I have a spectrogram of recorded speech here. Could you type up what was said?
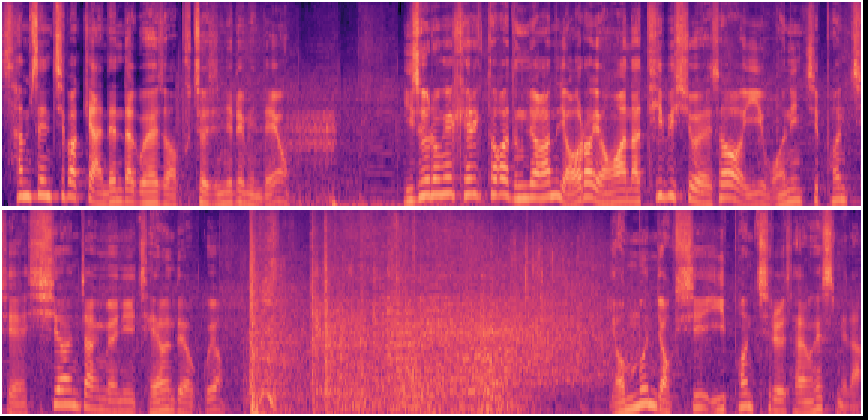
3cm밖에 안 된다고 해서 붙여진 이름인데요. 이소룡의 캐릭터가 등장하는 여러 영화나 TV쇼에서 이 원인치 펀치의 시연 장면이 재현되었고요. 연문 역시 이 펀치를 사용했습니다.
